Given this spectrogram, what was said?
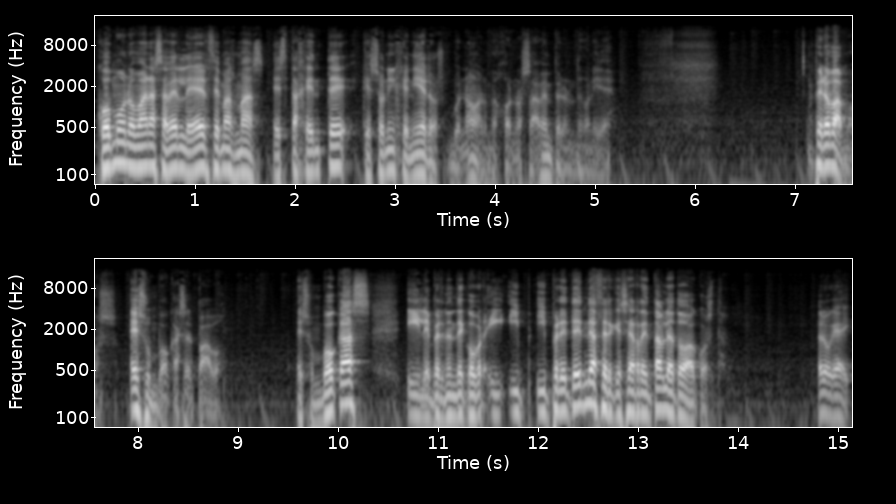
¿Cómo no van a saber leer C++? Esta gente que son ingenieros. Bueno, a lo mejor no saben, pero no tengo ni idea. Pero vamos, es un bocas el pavo es un bocas y le pretende cobrar y, pretende hacer que sea rentable a toda costa. Es lo que hay.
